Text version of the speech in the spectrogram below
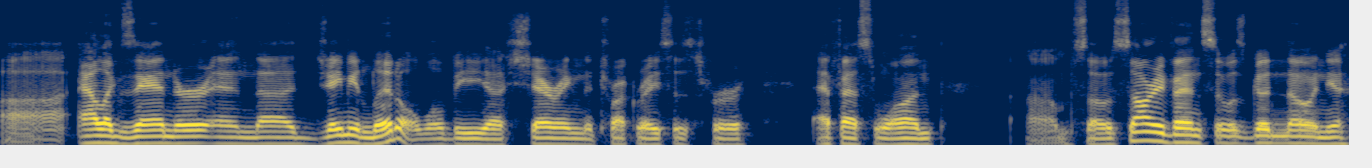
uh Alexander and uh Jamie Little will be uh, sharing the truck races for FS1. Um so sorry Vince, it was good knowing you.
